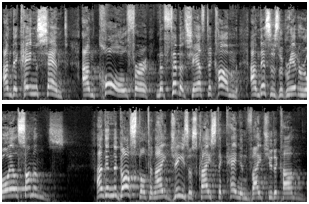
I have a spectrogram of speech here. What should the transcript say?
And the king sent and called for Mephibosheth to come. And this is the great royal summons. And in the gospel tonight, Jesus Christ the King invites you to come.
